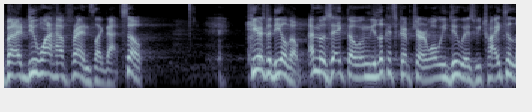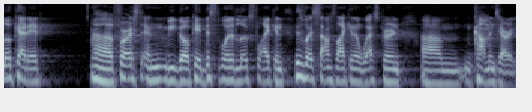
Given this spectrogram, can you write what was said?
but I do want to have friends like that. So. Here's the deal though. At Mosaic though, when we look at scripture, what we do is we try to look at it uh, first and we go, okay, this is what it looks like, and this is what it sounds like in a Western um, commentary.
